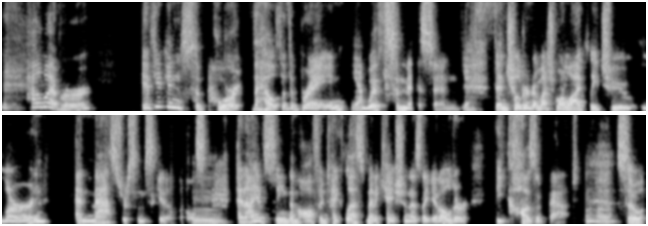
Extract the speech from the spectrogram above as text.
however, if you can support the health of the brain Yeah. with some medicine, Yes. then children are much more likely to learn and master some skills. Mm, And I have seen them often take less medication as they get older because of that. mhm. So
